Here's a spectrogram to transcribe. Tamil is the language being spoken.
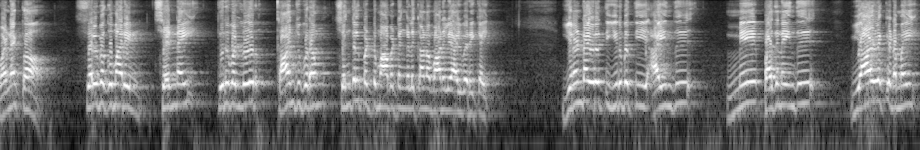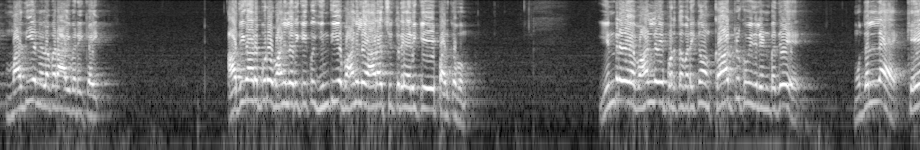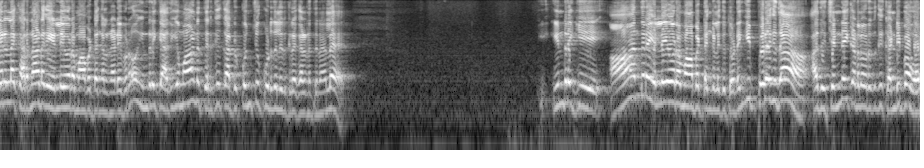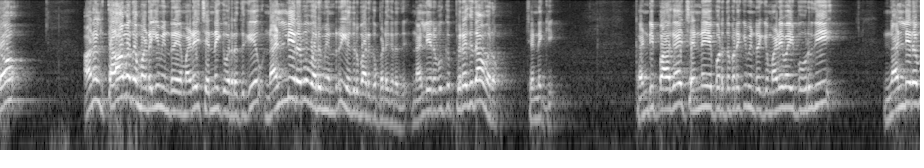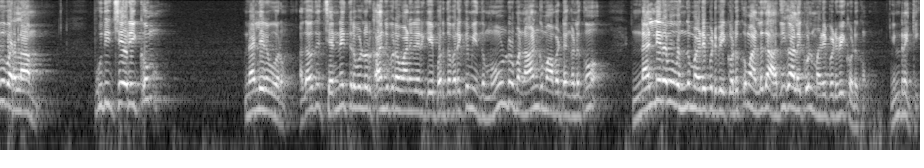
வணக்கம். செல்வகுமாரின் சென்னை திருவள்ளூர் காஞ்சிபுரம் செங்கல்பட்டு மாவட்டங்களுக்கான வானிலை ஆய்வறிக்கை. இரண்டாயிரத்தி இருபத்தி ஐந்து மே பதினைந்து வியாழக்கிழமை மதிய நிலவர ஆய்வறிக்கை. அதிகாரப்பூர்வ வானிலை அறிக்கைக்கும் இந்திய வானிலை ஆராய்ச்சித்துறை அறிக்கையை பார்க்கவும். இன்றைய வானிலையை பொறுத்த வரைக்கும் காற்று குவிதல் என்பது முதல்ல கேரள கர்நாடக எல்லையோர மாவட்டங்கள் நடைபெறும். இன்றைக்கு அதிகமான தெற்கு காற்று கொஞ்சம் கூடுதல் இருக்கிற காரணத்தினால இன்றைக்கு ஆந்திர எல்லையோர மாவட்டங்களுக்கு தொடங்கி பிறகுதான் அது சென்னை கடலோரத்துக்கு கண்டிப்பாக வரும். ஆனால் தாமதம் அடையும் இன்றைய மழை சென்னைக்கு வர்றதுக்கு நள்ளிரவு வரும் என்று எதிர்பார்க்கப்படுகிறது. நள்ளிரவுக்கு பிறகுதான் வரும் சென்னைக்கு. கண்டிப்பாக சென்னையை பொறுத்த வரைக்கும் இன்றைக்கு மழை வாய்ப்பு உறுதி. நள்ளிரவு வரலாம். புதுச்சேரிக்கும் நள்ளிரவு வரும். அதாவது சென்னை திருவள்ளூர் காஞ்சிபுரம் வானிலை அறிக்கையை பொறுத்த வரைக்கும் இந்த மூன்று நான்கு மாவட்டங்களுக்கும் நள்ளிரவு வந்து மழைப்பிடிவை கொடுக்கும் அல்லது அதிகாலைக்குள் மழைப்பிடிவை கொடுக்கும் இன்றைக்கு.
